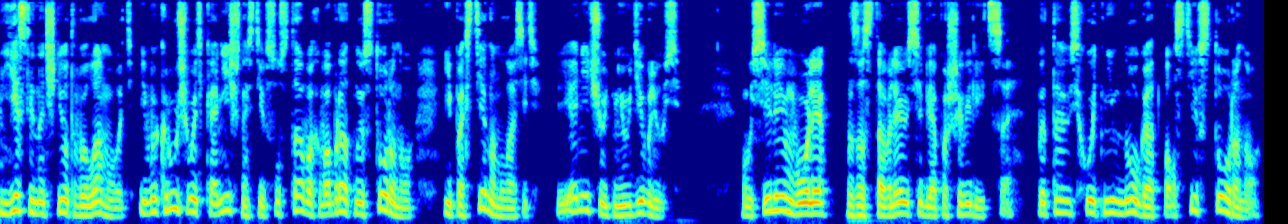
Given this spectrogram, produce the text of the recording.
Если начнет выламывать и выкручивать конечности в суставах в обратную сторону и по стенам лазить, я ничуть не удивлюсь. Усилием воли заставляю себя пошевелиться, пытаюсь хоть немного отползти в сторону.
